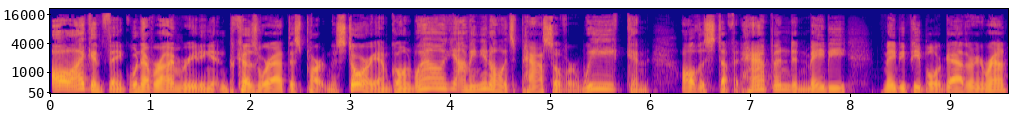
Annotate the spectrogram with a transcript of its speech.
all I can think whenever I'm reading it, and because we're at this part in the story, I'm going, well, yeah, I mean, you know, it's Passover week and all this stuff had happened, and maybe maybe people are gathering around.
